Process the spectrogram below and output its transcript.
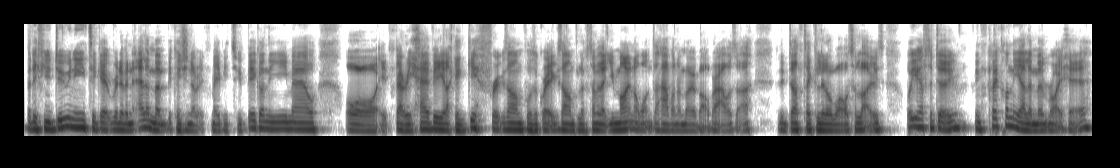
But if you do need to get rid of an element because you know it's maybe too big on the email or it's very heavy, like a GIF, for example, is a great example of something that you might not want to have on a mobile browser. It does take a little while to load. What you have to do is click on the element right here,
